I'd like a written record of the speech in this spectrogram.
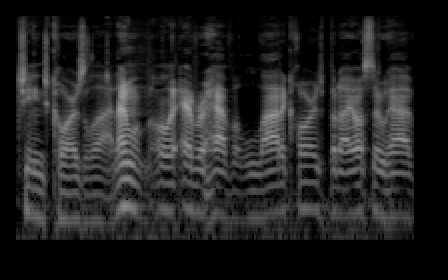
change cars a lot. I don't ever have a lot of cars, but I also have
